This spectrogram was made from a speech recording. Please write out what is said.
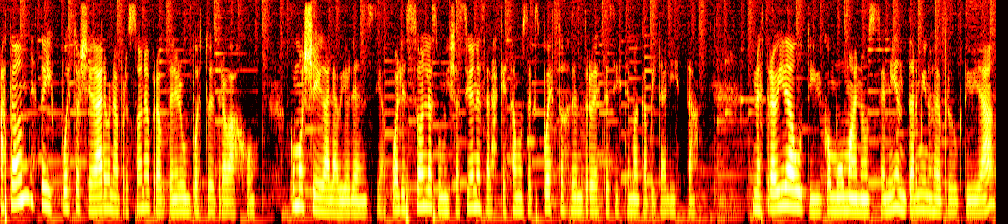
¿Hasta dónde está dispuesto a llegar una persona para obtener un puesto de trabajo? ¿Cómo llega la violencia? ¿Cuáles son las humillaciones a las que estamos expuestos dentro de este sistema capitalista? ¿Nuestra vida útil como humanos se mide en términos de productividad?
